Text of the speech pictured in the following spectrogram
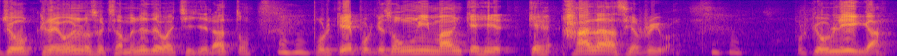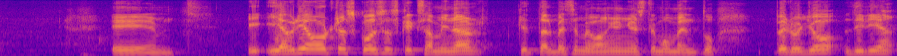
yo creo en los exámenes de bachillerato. ¿Por qué? Porque son un imán que, que jala hacia arriba, porque obliga. Eh, y, y, habría otras cosas que examinar que tal vez se me van en este momento, pero yo diría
